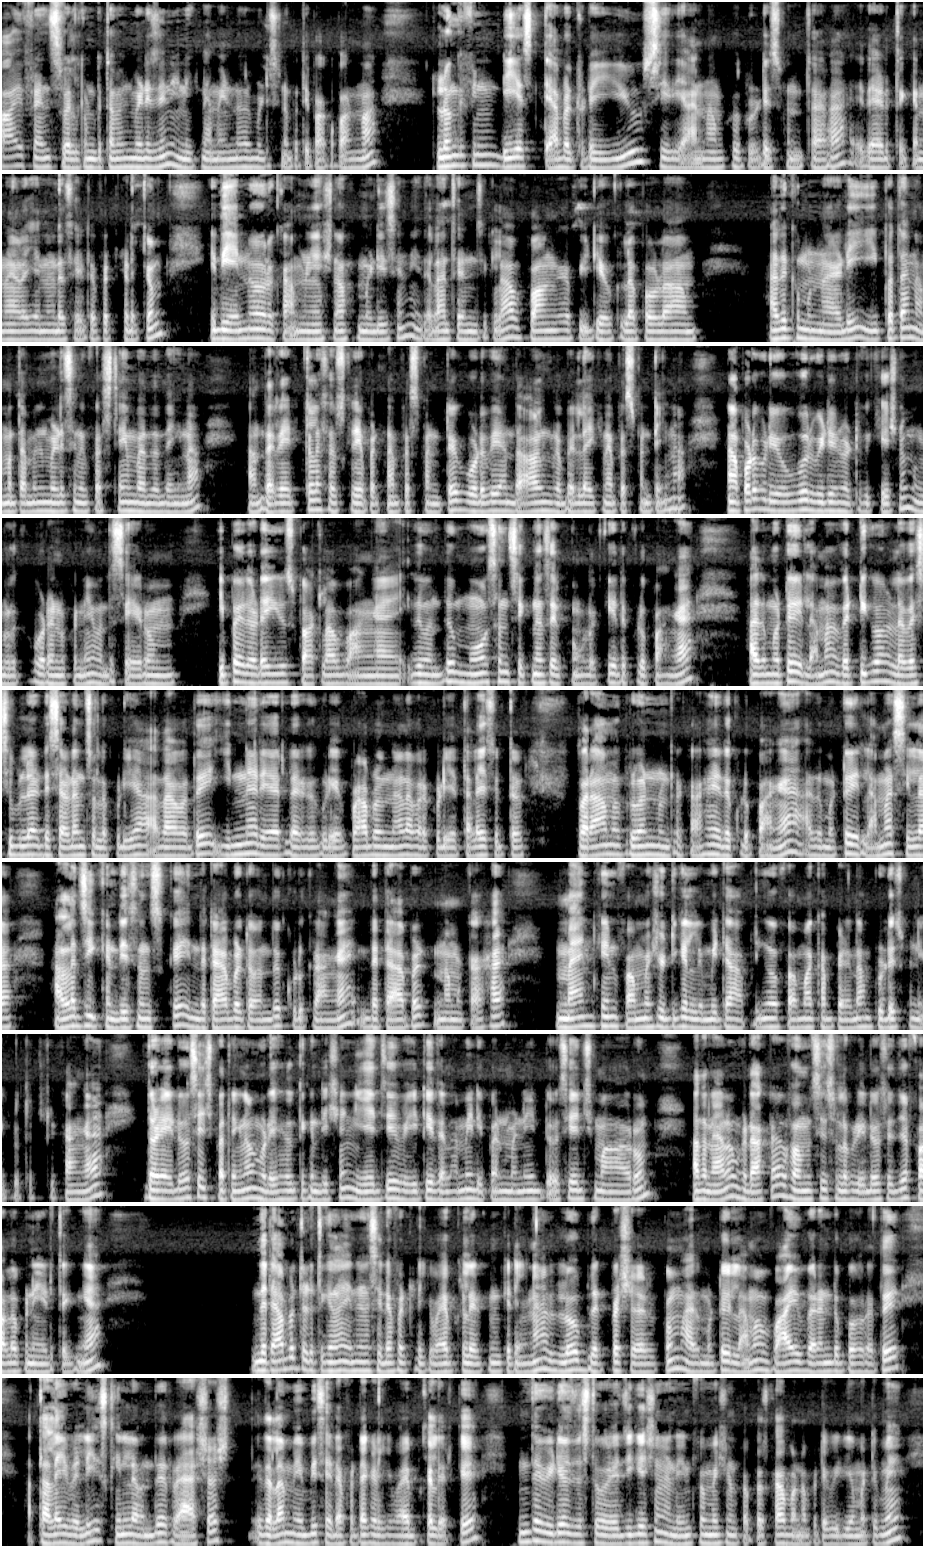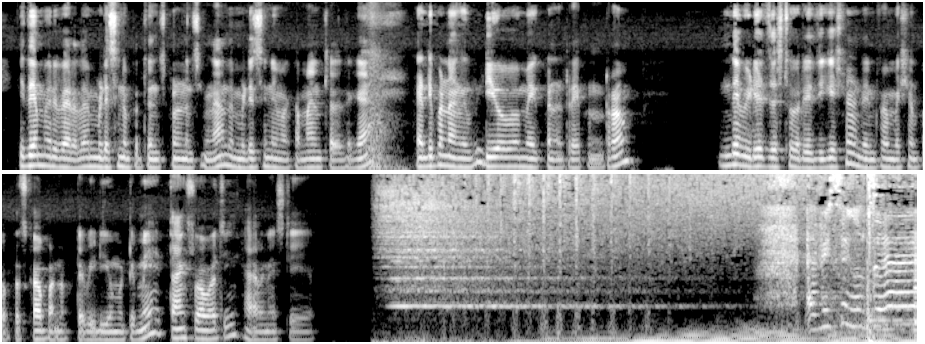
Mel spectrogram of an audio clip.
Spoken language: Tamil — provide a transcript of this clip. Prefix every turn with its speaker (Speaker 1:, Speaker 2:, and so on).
Speaker 1: Hi friends welcome to Tamil medicine இன்றைக்கி நம்ம இன்னொரு மெடிசனை பற்றி பார்க்க போகிறோம்னா லொங்கிஃபின் டிஎஸ் டேப்லெட்டோட யூஸ் இது யார் நமக்கு ப்ரொடியூஸ் பண்ணுறாரா இதை எடுத்துக்கிறனால என்னோட சைட் எஃபெக்ட் கிடைக்கும். இது என்ன ஒரு காம்பினேஷன் ஆஃப் மெடிசன் இதெல்லாம் தெரிஞ்சுக்கலாம். வாங்க வீடியோக்குள்ளே போகலாம் அதுக்கு முன்னாடி இப்போ தான் நம்ம தமிழ் மெடிசனுக்கு ஃபஸ்ட் டைம் வந்திருந்தீங்கன்னா அந்த ரெட் கலர் சப்ஸ்கிரைப் பட்டனை ப்ரெஸ் பண்ணிட்டு கூடவே அந்த ஆளுங்கிற பெல் ஐக்கனை ப்ரெஸ் பண்ணிட்டீங்கன்னா நான் போடக்கூடிய ஒவ்வொரு வீடியோ நோட்டிஃபிகேஷனும் உங்களுக்கு உடனுக்குடனே வந்து சேரும். இப்போ இதோட யூஸ் பார்க்கலாம் வாங்க. இது வந்து மோஷன் சிக்னஸ் இருக்கவங்களுக்கு இதை கொடுப்பாங்க. அது மட்டும் இல்லாமல் வெட்டிகோ இல்லை வெஸ்டிபுலர் டிசார்டர்னு சொல்லக்கூடிய அதாவது இன்னர் ஏரில் இருக்கக்கூடிய ப்ராப்ளம்னால வரக்கூடிய தலை சுற்றல் வராமல் ப்ரிவென்ட் பண்ணுறதுக்காக இதை கொடுப்பாங்க. அது மட்டும் இல்லாமல் சில அலர்ஜி கண்டிஷன்ஸ்க்கு இந்த டேப்லெட்டை வந்து கொடுக்குறாங்க. இந்த டேப்லெட் நமக்காக மேன்கைன் ஃபார்மசூட்டிக்கல் லிமிட்டாக அப்படிங்கிற ஃபார்மா கம்பெனி தான் ப்ரொடியூஸ் பண்ணி கொடுத்துட்ருக்காங்க. இதோடைய டோசேஜ் பார்த்தீங்கன்னா உங்களுடைய ஹெல்த் கண்டிஷன் ஏஜ் வெயிட் இதெல்லாமே டிபெண்ட் பண்ணி டோசேஜ் மாறும். அதனால் உங்கள் டாக்டர் ஃபார்மசி சொல்லக்கூடிய டோசேஜை ஃபாலோ பண்ணி எடுத்துக்கோங்க. இந்த டேப்லெட் எடுத்துக்கலாம் என்னென்ன சைட் எஃபெக்ட் கிடைக்க வாய்ப்புகள் இருக்குன்னு கேட்டிங்கன்னா லோ பிளட் ப்ரெஷர் இருக்கும். அது மட்டும் இல்லாமல் வாய் வறண்டு போகிறது தலைவலி ஸ்கின்ல வந்து ரேஷஸ் இதெல்லாம் மேபி சைட் எஃபெக்டாக கிடைக்க வாய்ப்புகள் இருக்குது இந்த வீடியோ ஜஸ்ட் ஒரு எஜுகேஷன் அண்ட் இன்ஃபர்மேஷன் பர்பஸ்க்காக பண்ணப்பட்ட வீடியோ மட்டுமே. இதே மாதிரி வேறு ஏதாவது மெடிசனை பற்றி தெரிஞ்சுக்கணும்னு நினச்சிங்கன்னா அந்த மெடிசன் நம்ம கமெண்ட்டில் எழுதுங்க. கண்டிப்பாக நாங்கள் வீடியோவை மேக் பண்ண ட்ரை பண்ணுறோம் இந்த வீடியோ ஜஸ்ட் ஒரு எஜுகேஷன் அண்ட் இன்ஃபர்மேஷன் பர்பஸ்க்காக பண்ணப்பட்ட வீடியோ மட்டுமே. தேங்க்ஸ் ஃபார் வாட்சிங் have next day
Speaker 2: Every single day.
